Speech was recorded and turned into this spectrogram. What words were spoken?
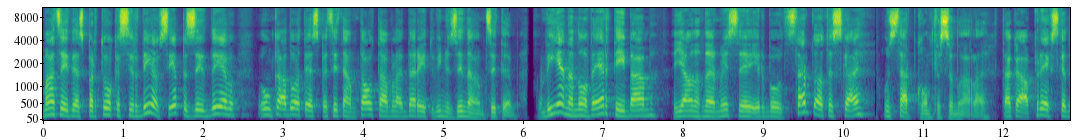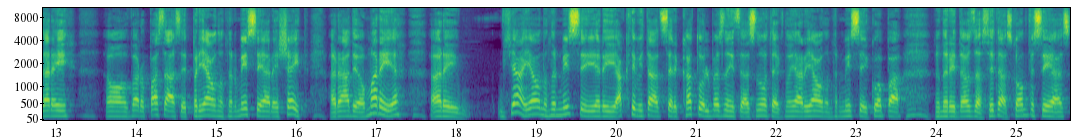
mācīties par to, kas ir Dievs, iepazīt Dievu un kā doties pie citām tautām, lai darītu viņu zinām citiem. Viena no vērtībām jaunatnē ar misiju ir būt starptautiskai un starpkonfesionālai. Tā kā prieks, kad arī varu pastāstīt par jaunatni ar misiju arī šeit, Radio Marija, arī Jā, jaunatnē ar misiju, arī aktivitātes arī katoļu baznīcās notiek, no jā, ar jaunatnē misiju kopā, gan arī daudzās citās konfesijās.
